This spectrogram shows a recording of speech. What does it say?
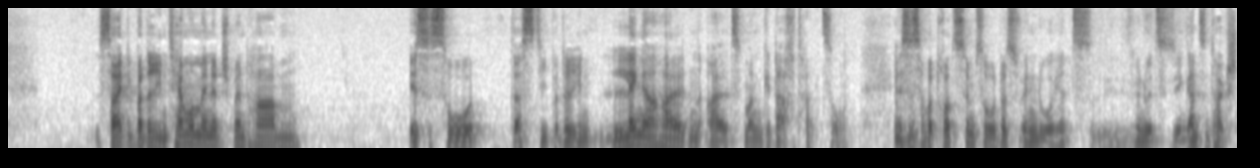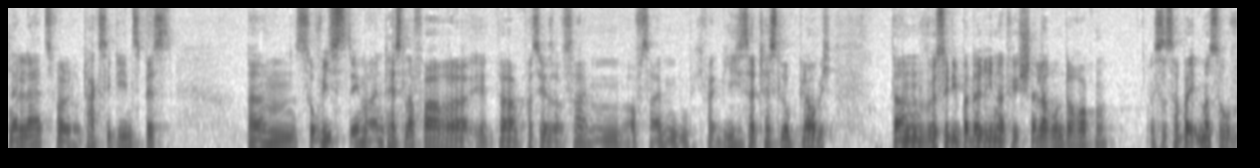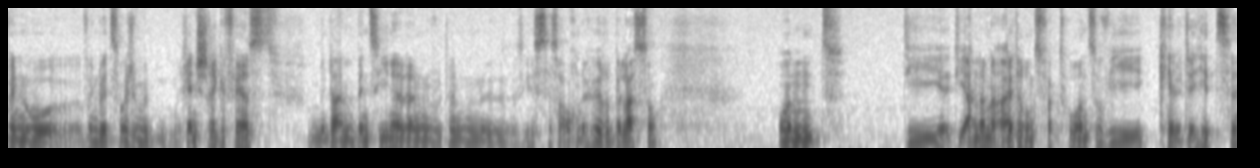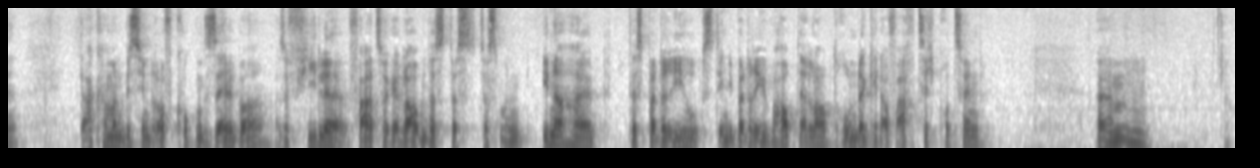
seit die Batterien Thermomanagement haben, ist es so, dass die Batterien länger halten, als man gedacht hat. So. Mhm. Es ist aber trotzdem so, dass wenn du jetzt, wenn du jetzt den ganzen Tag schnell lädst, weil du Taxidienst bist, ähm, so wie es dem einen Tesla-Fahrer äh, da passiert ist auf seinem, auf seinem, weiß, wie hieß der Tesla, glaube ich, dann wirst du die Batterie natürlich schneller runterrocken. Es ist aber immer so, wenn du, wenn du jetzt zum Beispiel mit Rennstrecke fährst, mit deinem Benziner, dann, dann ist das auch eine höhere Belastung. Und die, die anderen Alterungsfaktoren, so wie Kälte, Hitze, da kann man ein bisschen drauf gucken selber. Also viele Fahrzeuge erlauben, dass, dass, dass man innerhalb des Batteriehubs, den die Batterie überhaupt erlaubt, runter geht auf 80 Prozent. Ähm,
